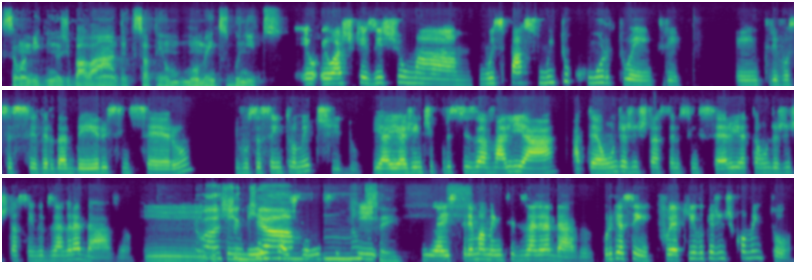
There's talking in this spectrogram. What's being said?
Que são amiguinhos de balada, que só tem momentos bonitos. Eu, eu acho que existe uma, um espaço muito curto entre, entre você ser verdadeiro e sincero e você ser intrometido. E aí a gente precisa avaliar até onde a gente está sendo sincero e até onde a gente está sendo desagradável. E, Eu e acho tem que a... gente Não que, sei. que é extremamente desagradável. Porque assim, foi aquilo que a gente comentou.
